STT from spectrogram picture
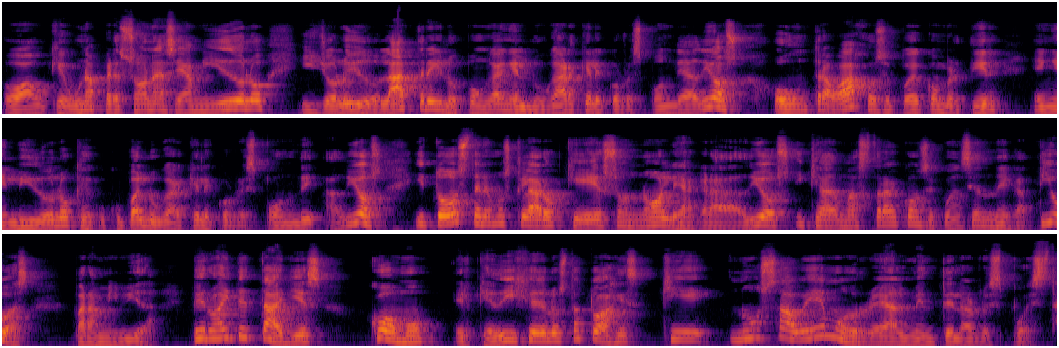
o aunque una persona sea mi ídolo y yo lo idolatre y lo ponga en el lugar que le corresponde a Dios, o un trabajo se puede convertir en el ídolo que ocupa el lugar que le corresponde a Dios. Y todos tenemos claro que eso no le agrada a Dios y que además trae consecuencias negativas para mi vida. Pero hay detalles como el que dije de los tatuajes, que no sabemos realmente la respuesta,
